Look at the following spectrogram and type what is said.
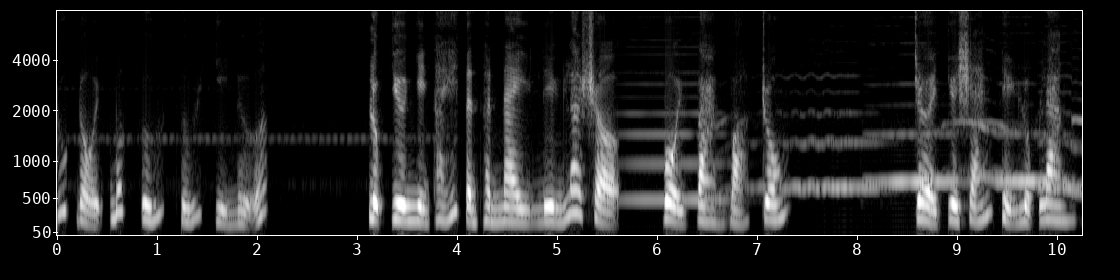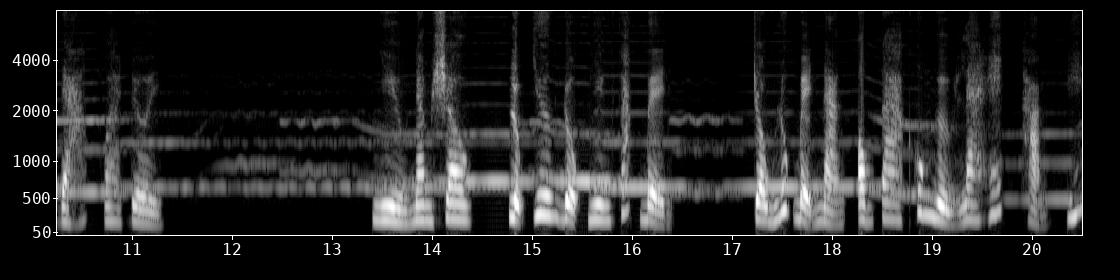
nuốt nổi bất cứ thứ gì nữa. Lục Dương nhìn thấy tình hình này liền lo sợ, vội vàng bỏ trốn. Trời chưa sáng thì Lục Lan đã qua đời. Nhiều năm sau, Lục Dương đột nhiên phát bệnh, trong lúc bệnh nặng, ông ta không ngừng la hét thảm thiết.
